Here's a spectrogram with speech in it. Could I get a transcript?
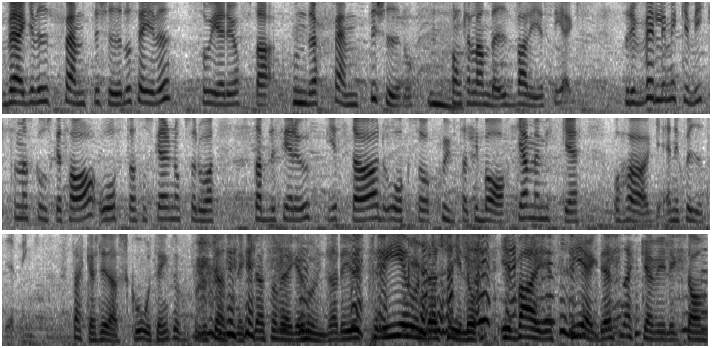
Väger vi 50 kilo säger vi så är det ofta 150 kilo mm. som kan landa i varje steg. Så det är väldigt mycket vikt som en sko ska ta och ofta så ska den också då stabilisera upp, ge stöd och också skjuta tillbaka med mycket och hög energiutgivning. Stackars lilla sko, tänk dig på producent Niklas som väger 100, det är ju 300 kilo i varje steg, där snackar vi liksom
